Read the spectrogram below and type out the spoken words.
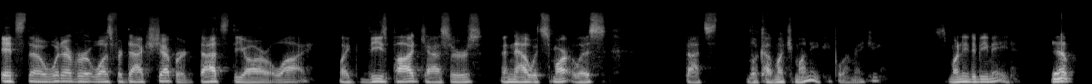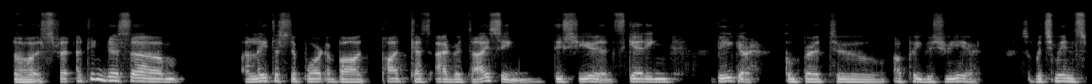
it's the whatever it was for Dax Shepard. That's the ROI like these podcasters and now with smartless that's look how much money people are making. It's money to be made. Yep. So i think there's um a latest report about podcast advertising this year it's getting bigger compared to a previous year. So which means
